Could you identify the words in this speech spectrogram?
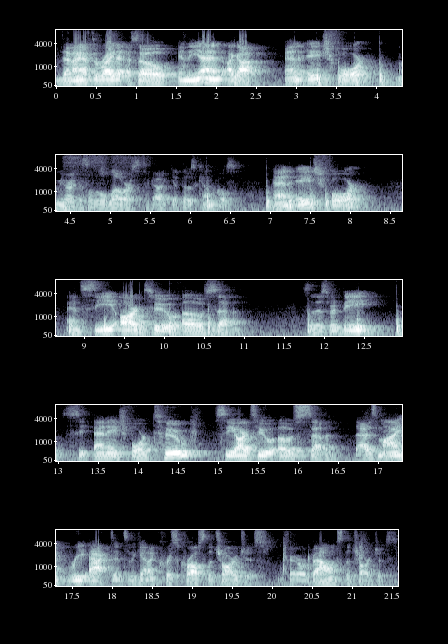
Then I have to write it. So in the end, I got NH4. Let me write this a little lower since I got to get those chemicals. NH4 and Cr2O7. So this would be NH42, Cr2O7. That is my reactant. And again, I crisscross the charges, okay, or balance the charges.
